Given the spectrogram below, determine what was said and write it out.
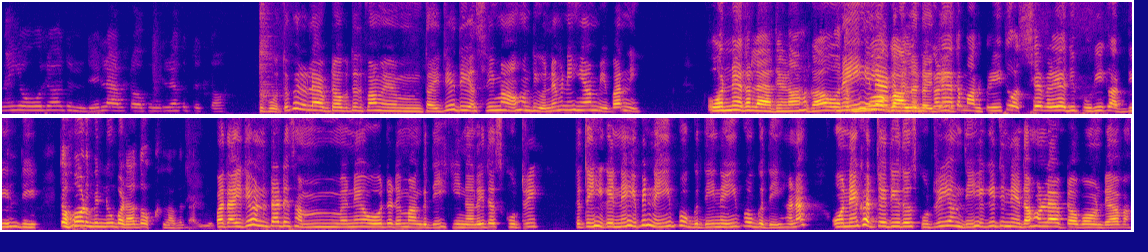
ਨਹੀਂ ਉਹ ਲਿਆ ਦਿੰਦੇ ਲੈਪਟਾਪ ਨਹੀਂ ਲੈ ਕੇ ਦਿੱਤਾ। ਤੇ ਪੁੱਤ ਫਿਰ ਲੈਪਟਾਪ ਤੇ ਭਾਵੇਂ ਤਾਈ ਜੀ ਦੀ ਅਸਲੀ ਮਾਂ ਹੁੰਦੀ ਉਹਨੇ ਵੀ ਨਹੀਂ ਹਾਮੀ ਭਰਨੀ। ਉਹਨੇ ਤਾਂ ਲੈ ਦੇਣਾ ਹੈਗਾ ਉਹ ਤਾਂ ਨਹੀਂ ਲੈ ਕੇ ਗੱਲ ਦੇਣਾ ਤਾਈ ਨਿਕਲੇ ਜੀ। ਤੇ ਮਨਪ੍ਰੀਤ ਉਸੇ ਵੇਲੇ ਉਹਦੀ ਪੂਰੀ ਕਰਦੀ ਹੁੰਦੀ ਤੇ ਹੁਣ ਮੈਨੂੰ ਬੜਾ ਦੁੱਖ ਲੱਗਦਾ ਈ ਓ। ਪਤਾ ਹੀ ਜੀ ਹੁਣ ਤੁਹਾਡੇ ਸਾਹਮਣੇ ਉਹ ਜਿਹੜੇ ਮੰਗਦੀ ਕੀਨਾਂ ਲਈ ਤਾਂ ਸਕੂਟਰੀ ਤੇ ਤੁਸੀਂ ਕਹਿੰਦੇ ਸੀ ਵੀ ਨਹੀਂ ਪੁੱਗਦੀ ਨਹੀਂ ਪੁੱਗਦੀ ਹਨਾ ਉਹਨੇ ਖਰਚੇ ਦੀ ਉਦੋਂ ਸਕੂਟਰੀ ਆਉਂਦੀ ਸੀਗੀ ਜਿੰਨੇ ਦਾ ਹੁਣ ਲੈਪਟਾਪ ਆਉਣ ਡਿਆ ਵਾ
